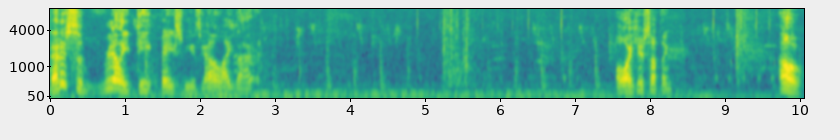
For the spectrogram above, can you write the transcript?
That is some really deep bass music. I don't like that. Oh, I hear something. Oh.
